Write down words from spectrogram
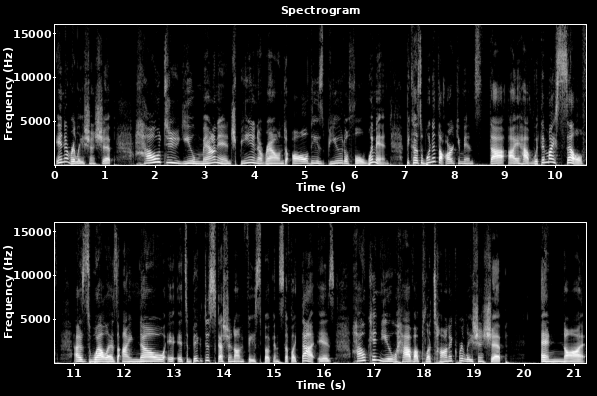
in a relationship, how do you manage being around all these beautiful women? Because one of the arguments that I have within myself, as well as I know it, it's a big discussion on Facebook and stuff like that, is how can you have a platonic relationship and not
